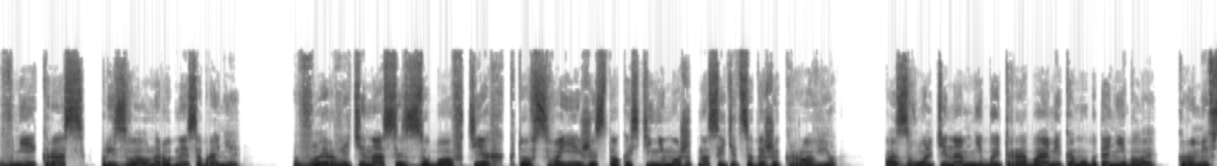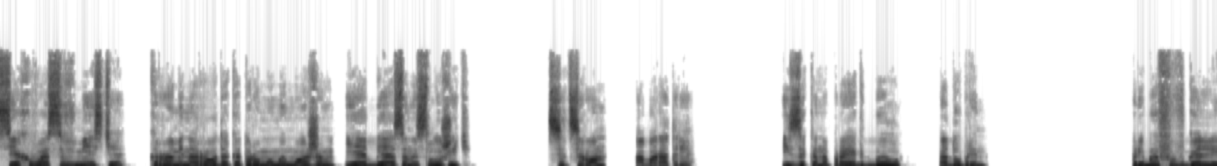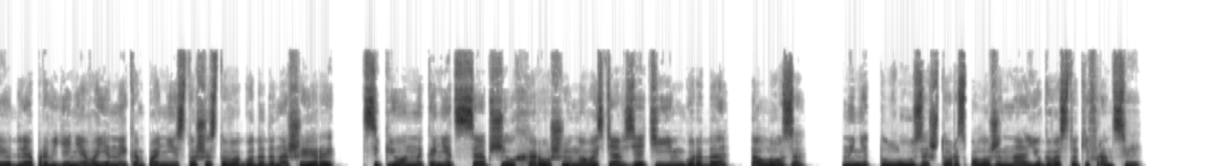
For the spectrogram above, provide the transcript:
В ней Крас призвал народное собрание – Вырвите нас из зубов тех, кто в своей жестокости не может насытиться даже кровью. Позвольте нам не быть рабами кому бы то ни было, кроме всех вас вместе, кроме народа, которому мы можем и обязаны служить. Цицерон об ораторе. И законопроект был одобрен. Прибыв в Галлию для проведения военной кампании 106 года до нашей эры, Ципион наконец сообщил хорошую новость о взятии им города Толоза, ныне Тулуза, что расположен на юго-востоке Франции.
